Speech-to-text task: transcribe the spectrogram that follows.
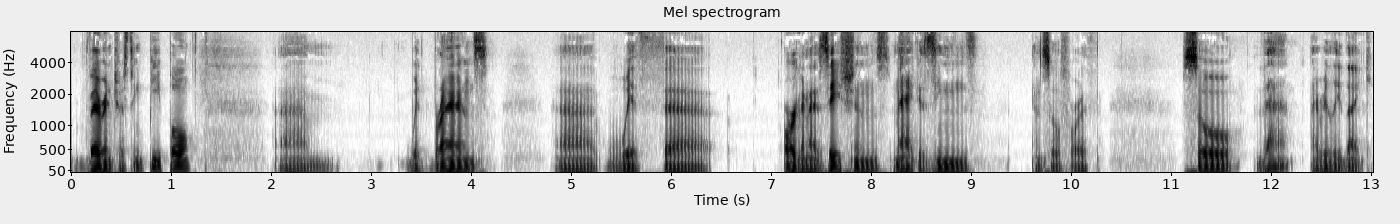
very interesting people, um, with brands, uh, with uh, organizations, magazines, and so forth. So that I really like.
